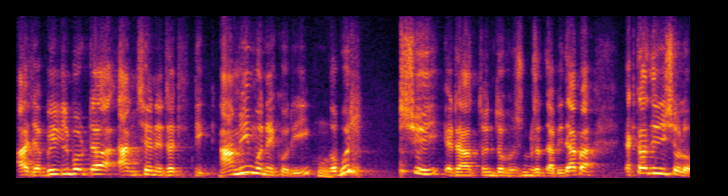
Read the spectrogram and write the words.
আচ্ছা বিলবোর্ডটা আনছেন এটা ঠিক। আমি মনে করি অবশ্যই এটা অত্যন্ত প্রশংসার দাবি। তারপর একটা জিনিস হলো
